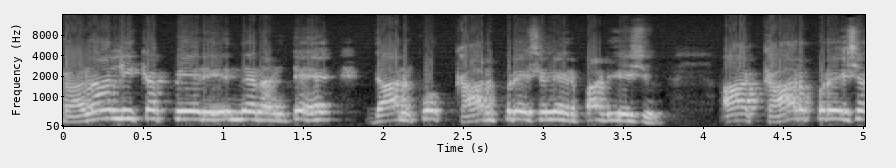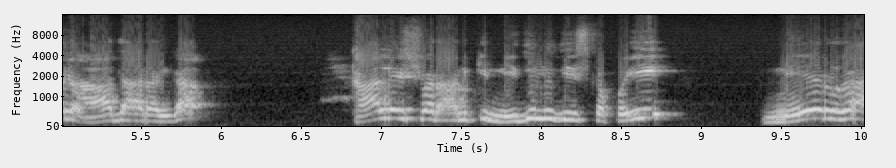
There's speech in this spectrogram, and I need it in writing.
ప్రణాళిక పేరు ఏందని అంటే దానికో కార్పొరేషన్ ఏర్పాటు చేసిరు. ఆ కార్పొరేషన్ ఆధారంగా కాళేశ్వరానికి నిధులు తీసుకుపోయి నేరుగా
